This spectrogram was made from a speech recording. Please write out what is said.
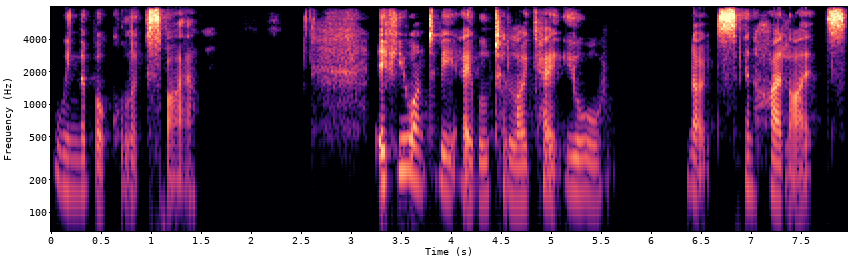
when the book will expire. If you want to be able to locate your Notes and Highlights,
